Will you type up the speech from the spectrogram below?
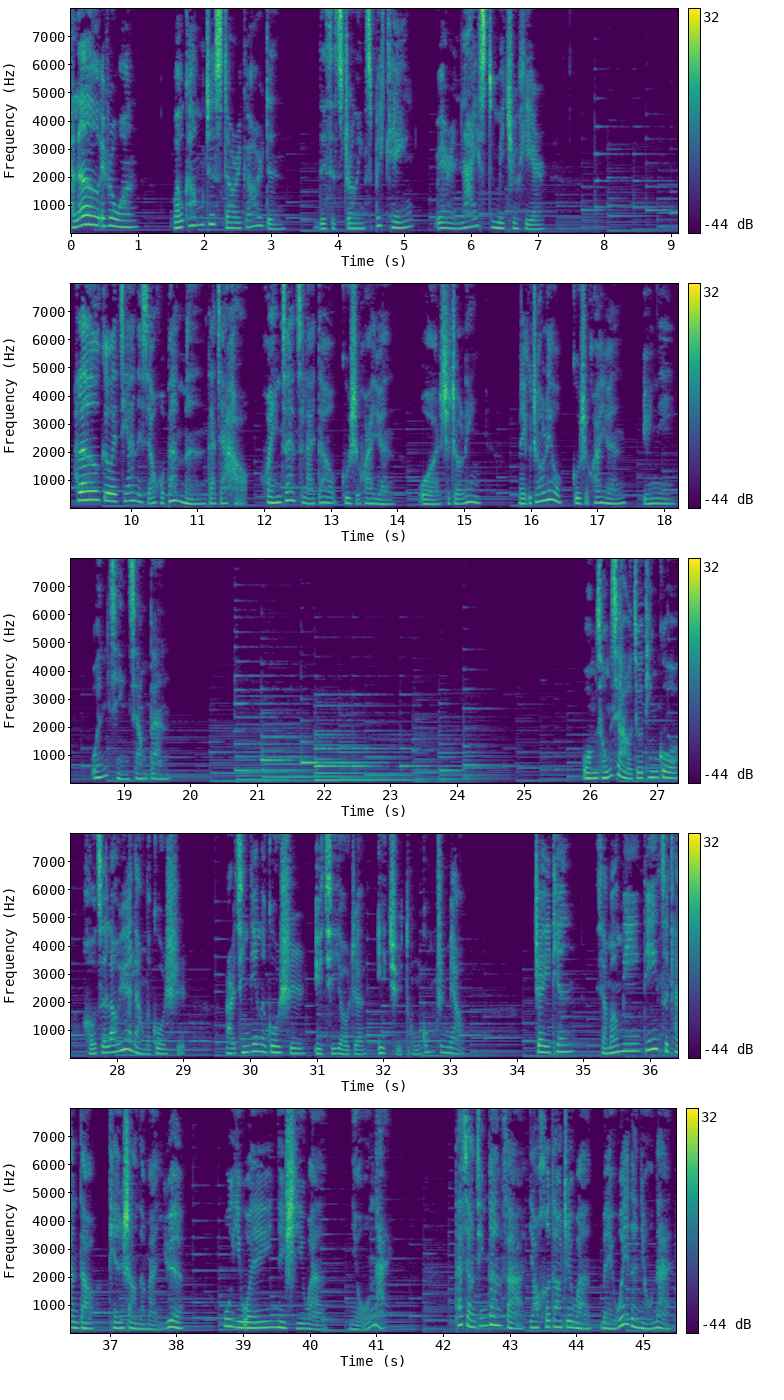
Hello, everyone. Welcome to Story Garden. This is Jolin speaking. Very nice to meet you here. Hello，各位亲爱的小伙伴们，大家好，欢迎再次来到故事花园。我是周令，每个周六，故事花园与你温情相伴。我们从小就听过猴子捞月亮的故事。而今天的故事与其有着异曲同工之妙。这一天，小猫咪第一次看到天上的满月，误以为那是一碗牛奶。它想尽办法要喝到这碗美味的牛奶，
